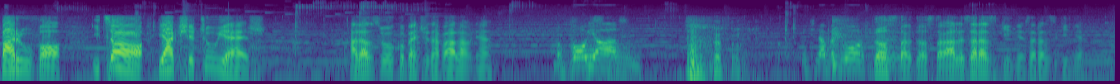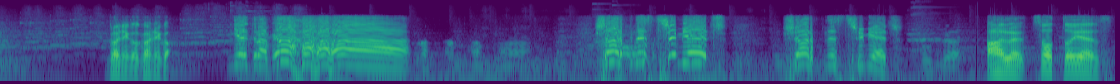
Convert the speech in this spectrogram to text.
Paruwo! I co? Jak się czujesz? Ale on z łuku będzie nawalał, nie? No Bojan! Idź na Bedwarsy. Dostał, dostał, ale zaraz zginie, zaraz zginie. Gonię go, gonię go. Nie trafię! Ahahaha! Sharpness 3 miecz! Sharpness 3 miecz! Kurde. Ale co to jest?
